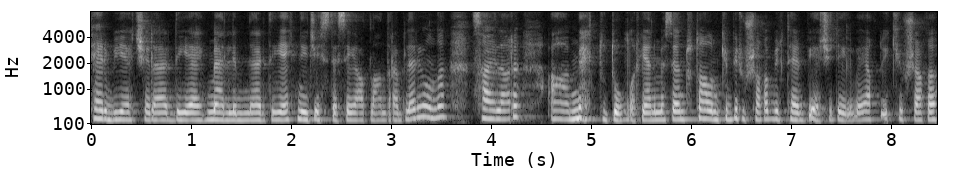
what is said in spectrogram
tərbiyəçilər deyək, müəllimlər deyək, necə istəsək adlandıra bilərik. Onlar sayları məhdud olur. Yəni məsələn, tutalım ki, bir uşağa bir tərbiyəçi deyil və yaxud iki uşağa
